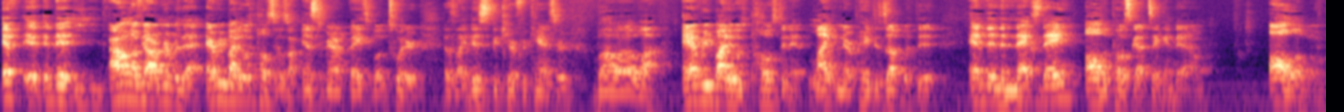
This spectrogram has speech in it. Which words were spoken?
If it, it- I don't know if y'all remember that. Everybody was posting. It was on Instagram, Facebook, Twitter. It was like, "This is the cure for cancer." Blah blah blah. blah. Everybody was posting it, lighting their pages up with it, and then the next day, all the posts got taken down. All of them.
